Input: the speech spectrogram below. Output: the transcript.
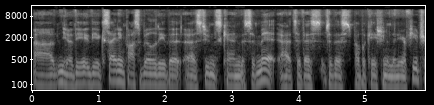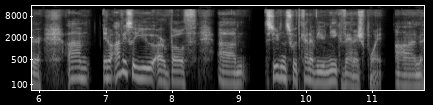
uh, you know the the exciting possibility that uh, students can submit uh, to this to this publication in the near future. Um, you know, obviously, you are both um, students with kind of a unique vantage point on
